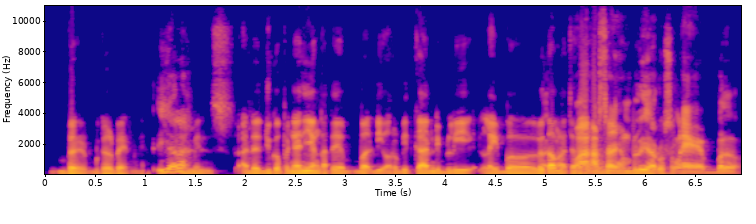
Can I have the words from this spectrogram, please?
ber- girl band kan? Iyalah. I mean, ada juga penyanyi yang katanya diorbitkan dibeli label. Lu tau gak cara Masa yang beli harus label?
